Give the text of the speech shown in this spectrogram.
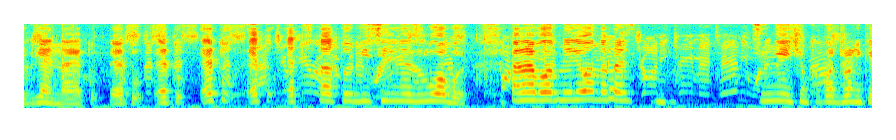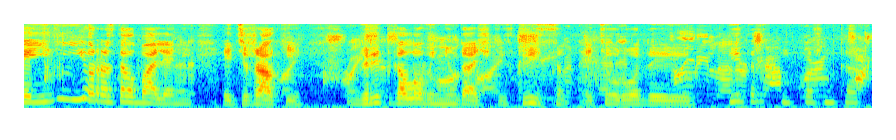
Ты глянь на эту, эту, эту, эту, эту, эту статую бессильной злобы. Она была в миллион раз сильнее, чем какой Джонни Кей. И ее раздолбали они, эти жалкие бритоголовые неудачки. С Крисом эти уроды Питер и кожанках.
